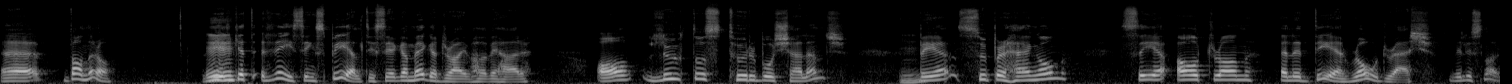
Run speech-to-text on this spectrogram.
Eh, Danne då? Mm. Vilket racingspel till Sega Mega Drive har vi här? A. Lotus Turbo Challenge Mm. B. Super Hang-On C. Outrun eller D. Road Rash Vi lyssnar.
